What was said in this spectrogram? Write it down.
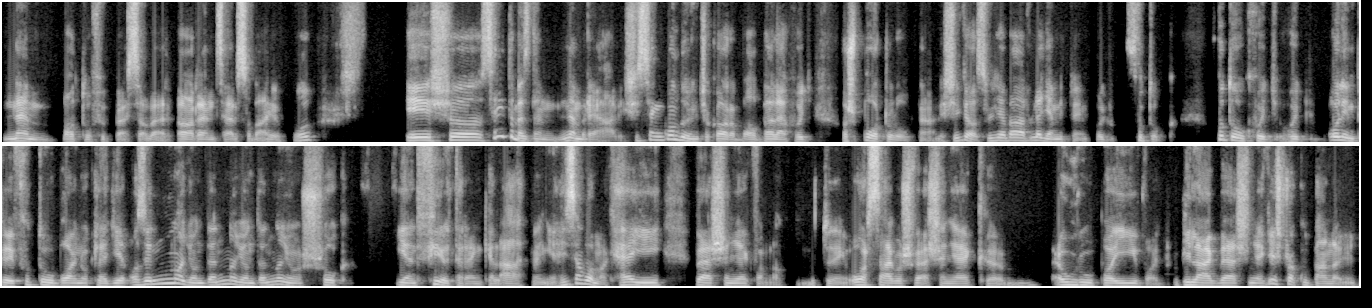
nem, attól függ persze a, a rendszer szabályoktól. És uh, szerintem ez nem, nem reális, hiszen gondoljunk csak arra bele, hogy a sportolóknál is igaz, ugyebár legyen mit mondjuk, hogy futók. Futók, hogy, hogy olimpiai futóbajnok legyél, azért nagyon, de nagyon, de nagyon sok ilyen filteren kell átmennie, hiszen vannak helyi versenyek, vannak tudom, országos versenyek, európai vagy világversenyek, és csak utána jön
